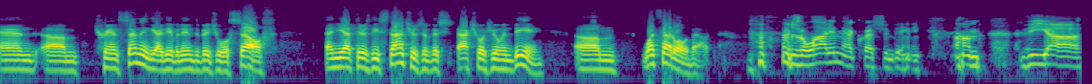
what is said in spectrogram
and um, transcending the idea of an individual self, and yet there's these statues of this actual human being. Um, what's that all about? there's a lot in that question, Danny. Um, the uh,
